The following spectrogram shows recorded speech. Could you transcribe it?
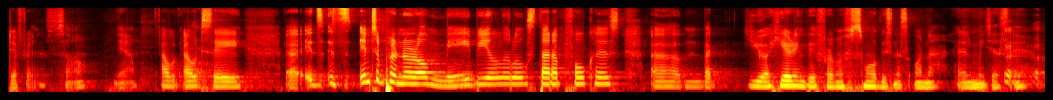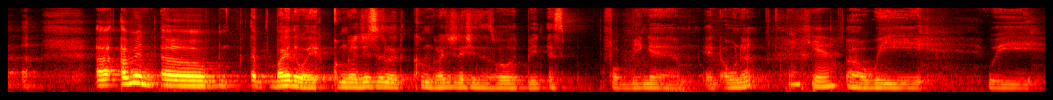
difference. So. Yeah, I would I would say uh, it's it's entrepreneurial, maybe a little startup focused, um, but you are hearing this from a small business owner. Let me just say, Uh, I mean, um, uh, by the way, congratulations, congratulations as well with being, as, for being a, an owner. thank you. Uh, we, we,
